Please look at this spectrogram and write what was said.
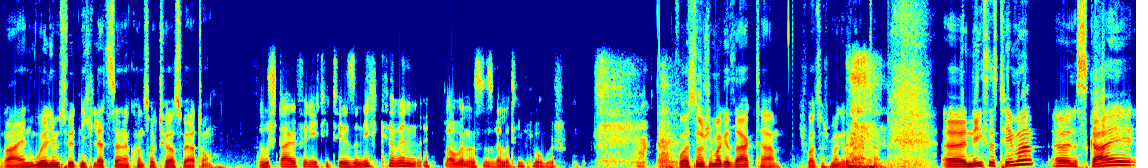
rein. Williams wird nicht letzter in der Konstrukteurswertung. So steil finde ich die These nicht, Kevin. Ich glaube, das ist relativ logisch. Ich wollte es nur schon mal gesagt haben. Ich wollte es nur schon mal gesagt haben. Äh, nächstes Thema: äh, Sky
